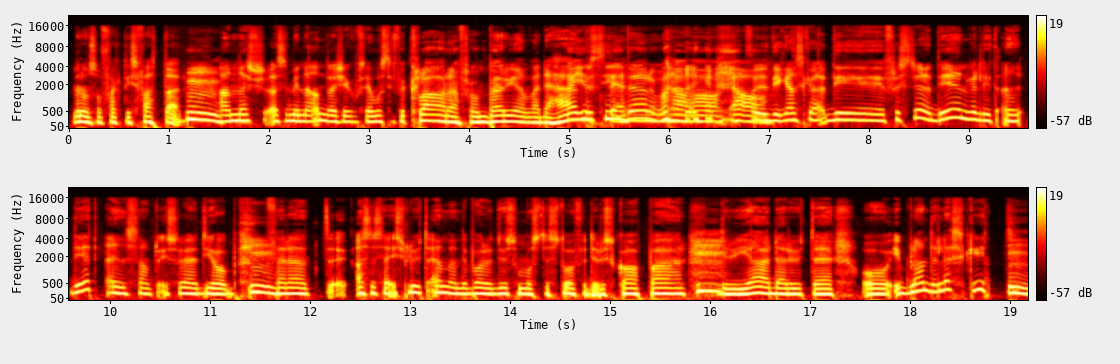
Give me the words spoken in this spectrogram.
med någon som faktiskt fattar. Mm. Annars, alltså mina andra tjejkompisar, jag måste förklara från början vad det här Ja, just det. betyder. Mm. Ja, ja. Så det är ganska det är frustrerande. Det är, en väldigt, det är ett ensamt och isolerat jobb. Mm. För att alltså, så här, i slutändan det är bara du som måste stå för det du skapar, det du gör där ute. Och ibland är det läskigt. Mm,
